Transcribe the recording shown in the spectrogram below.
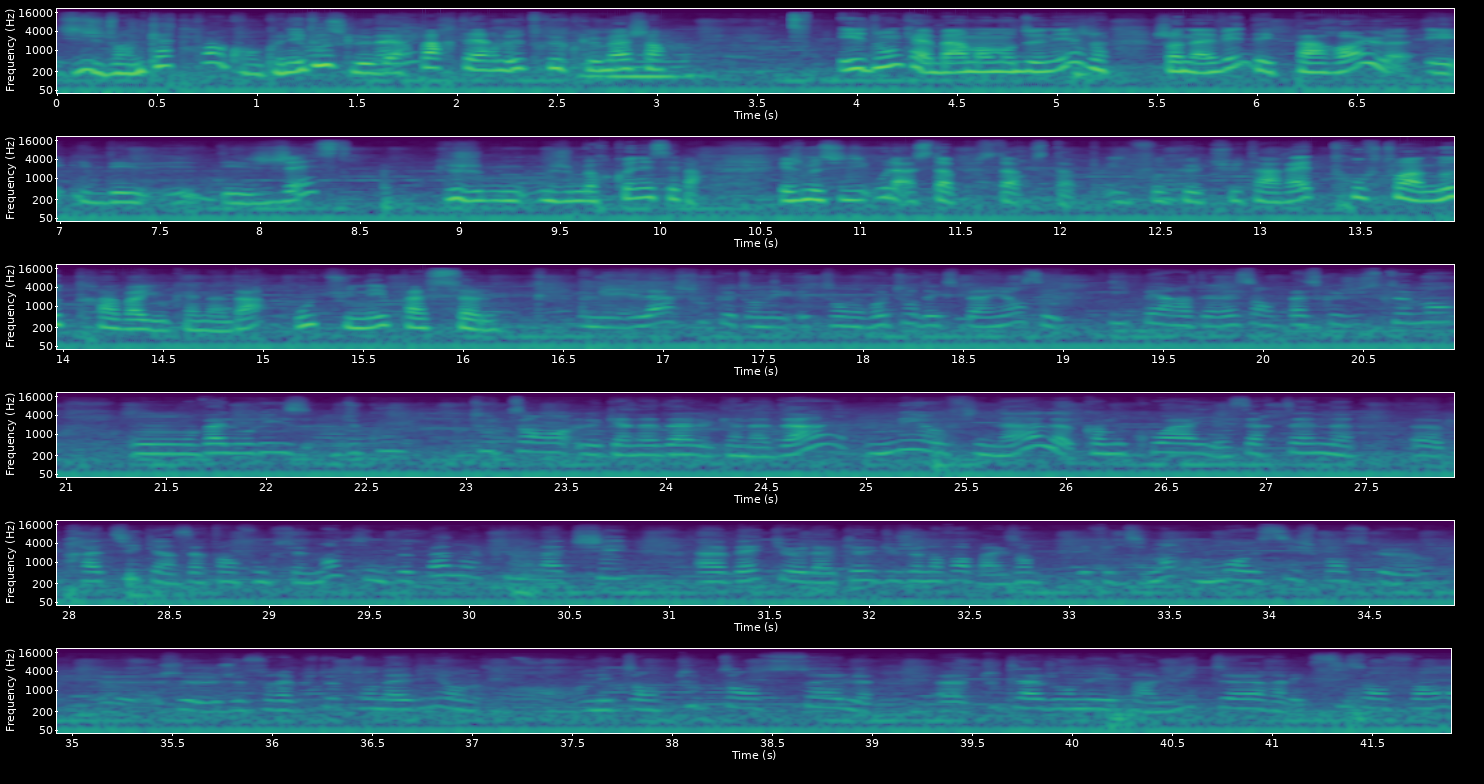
18-24 mois, quoi, on connaît tous le verre par terre, le truc, le machin. Et donc, eh ben, à un moment donné, j'en avais des paroles et, des, gestes que je, ne me reconnaissais pas. Et je me suis dit, oula, stop, stop, stop. Il faut que tu t'arrêtes, trouve-toi un autre travail au Canada où tu n'es pas seul. Mais là, je trouve que ton, ton retour d'expérience est hyper intéressant parce que justement, on valorise du coup tout le temps le Canada, le Canada, mais au final, comme quoi il y a certaines euh, pratiques, un certain fonctionnement qui ne peut pas non plus matcher avec euh, l'accueil du jeune enfant. Par exemple, effectivement, moi aussi, je pense que euh, je, serais plutôt de ton avis en, étant tout le temps seule, toute la journée, enfin 8 heures avec 6 enfants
